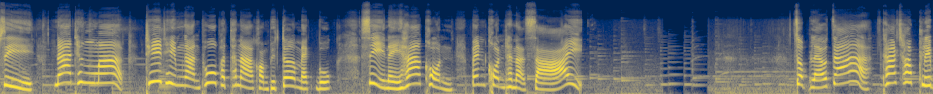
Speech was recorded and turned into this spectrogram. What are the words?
14. น่าทึ่งมากานผู้พัฒนาคอมพิวเตอร์ MacBook 4 ใน 5 คน เป็นคนถนัดซ้าย จบแล้วจ้า ถ้าชอบคลิป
